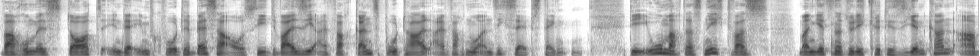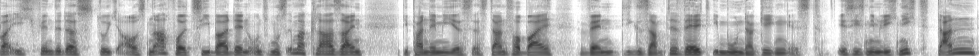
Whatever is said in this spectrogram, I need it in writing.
warum es dort in der Impfquote besser aussieht, weil sie einfach ganz brutal einfach nur an sich selbst denken. Die EU macht das nicht, was man jetzt natürlich kritisieren kann, aber ich finde das durchaus nachvollziehbar, denn uns muss immer klar sein, die Pandemie ist erst dann vorbei, wenn die gesamte Welt immun dagegen ist. Ist sie es nämlich nicht, dann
